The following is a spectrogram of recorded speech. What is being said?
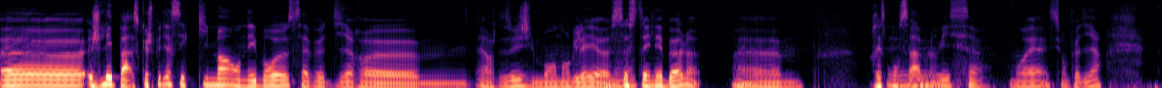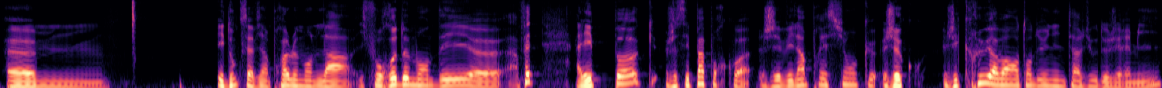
Euh, je l'ai pas. Ce que je peux dire, c'est Kima en hébreu, ça veut dire. Euh, alors, désolé, j'ai le mot en anglais. sustainable. responsable. oui, c'est ça. Ouais, si on peut dire. Et donc, ça vient probablement de là. Il faut redemander. En fait, à l'époque, je ne sais pas pourquoi, j'avais l'impression que. J'ai cru avoir entendu une interview de Jérémy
